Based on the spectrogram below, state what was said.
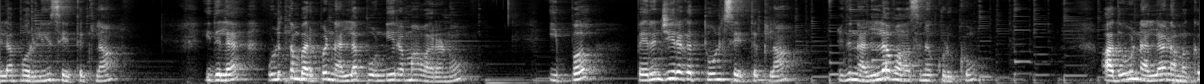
எல்லா பொருளையும் சேர்த்துக்கலாம். இதில் உளுத்தம்பருப்பு நல்லா பொன்னிறமாக வரணும். இப்போ பெருஞ்சீரகத்தூள் சேர்த்துக்கலாம். இது நல்ல வாசனை கொடுக்கும். அதுவும் நல்லா நமக்கு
